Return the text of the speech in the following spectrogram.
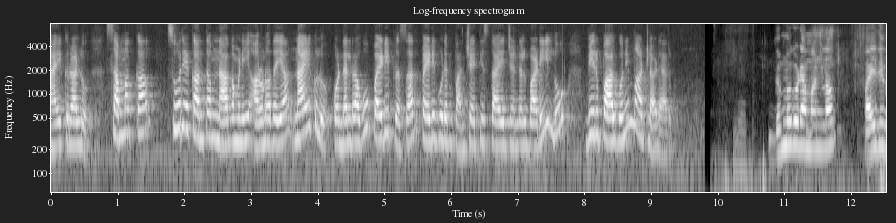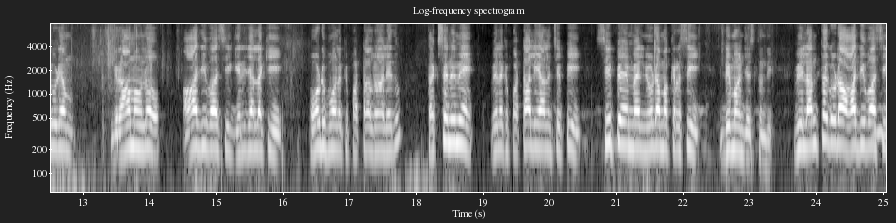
నాయకురాళ్ళు సమ్మక్క సూర్యకాంతం నాగమణి అరుణోదయ నాయకులు కొండలరావు పైడి ప్రసాద్ పైడిగూడెం పంచాయతీ స్థాయి జనరల్ బాడీలో వీరు పాల్గొని మాట్లాడారు. దుమ్ముగూడెం మండలం పైదిగూడెం గ్రామంలో ఆదివాసీ గిరిజనులకి పోడు పట్టాలు రాలేదు. తక్షణమే వీళ్ళకి పట్టాలు ఇవ్వాలని చెప్పి సిపిఎంఎల్ న్యూ డెమోక్రసీ డిమాండ్ చేస్తుంది. వీళ్ళంతా కూడా ఆదివాసీ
